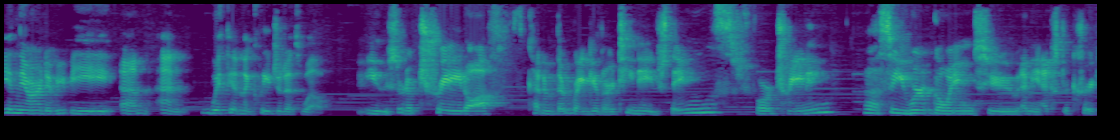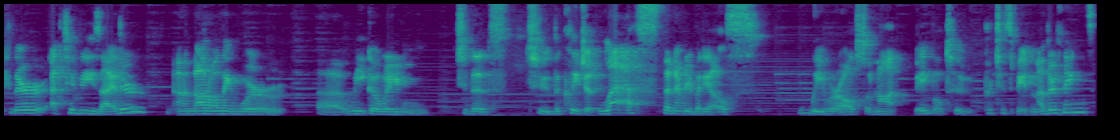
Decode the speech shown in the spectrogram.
in the RWB and, and within the collegiate as well. You sort of trade off kind of the regular teenage things for training uh, so you weren't going to any extracurricular activities either. Uh, not only were uh, we going to the to the collegiate less than everybody else, we were also not able to participate in other things.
